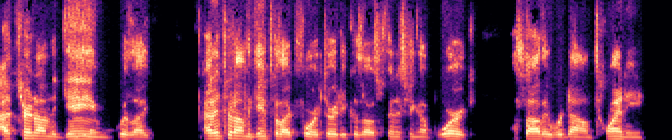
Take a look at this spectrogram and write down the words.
I turned on the game with like I didn't turn on the game till like 4:30 because I was finishing up work. I saw they were down 20.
